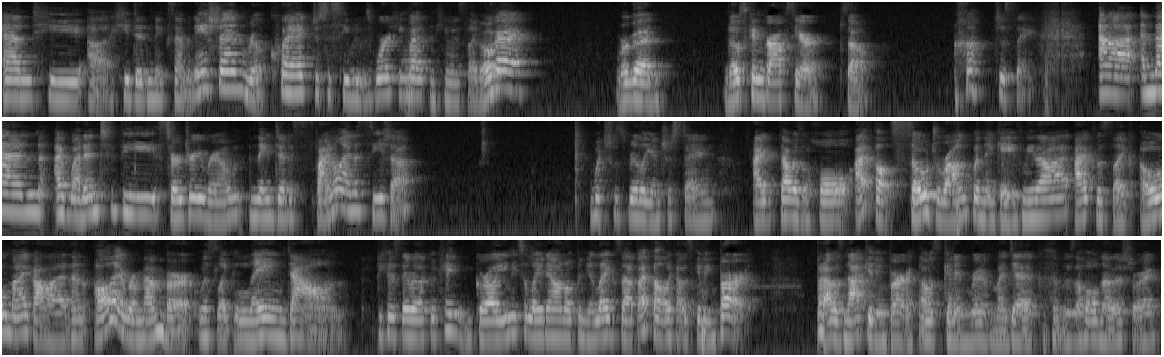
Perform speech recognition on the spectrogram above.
And he uh, he did an examination real quick just to see what he was working with and he was like okay we're good. No skin grafts here. So just saying. Uh, and then I went into the surgery room and they did a spinal anesthesia which was really interesting. I that was a whole I felt so drunk when they gave me that. I was like oh my god. And all I remember was like laying down because they were like, okay, girl, you need to lay down, open your legs up. I felt like I was giving birth, but I was not giving birth. I was getting rid of my dick. It was a whole nother story.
